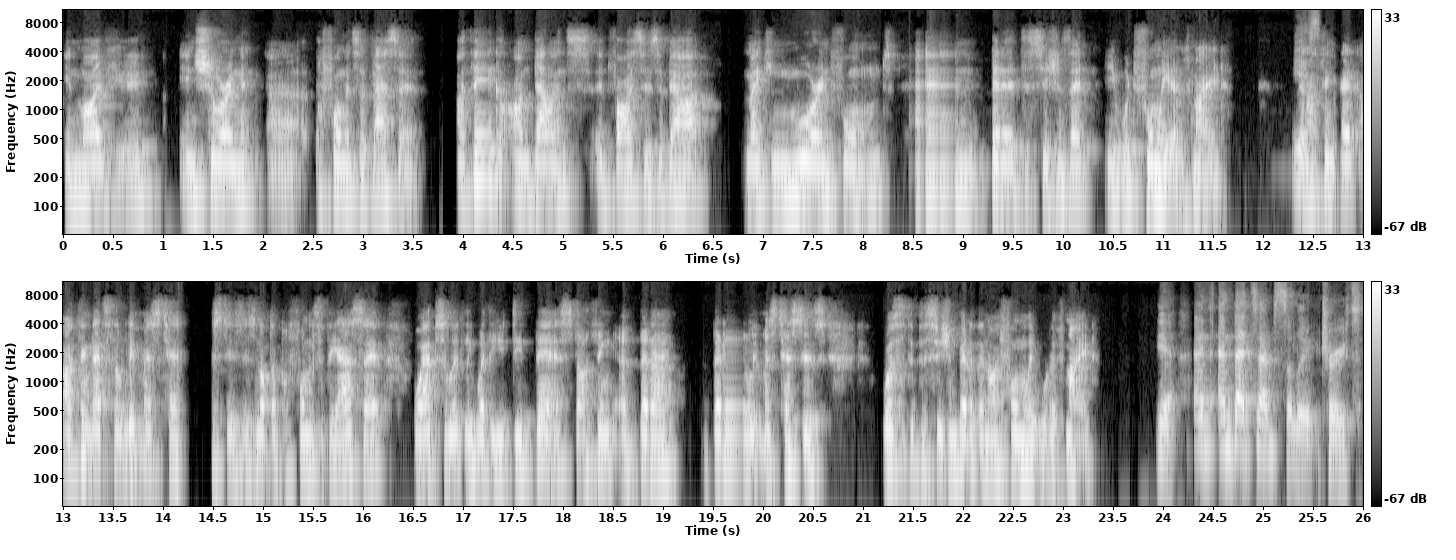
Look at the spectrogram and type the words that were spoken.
in my view, ensuring uh, performance of asset. I think, on balance, advice is about making more informed and better decisions that you would formerly have made. Yes. And I think that I think that's the litmus test is is not the performance of the asset or absolutely whether you did best. I think a better better litmus test is was the decision better than I formerly would have made. Yeah and and that's absolute truth.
